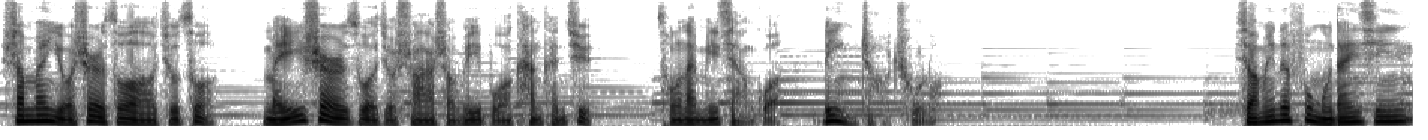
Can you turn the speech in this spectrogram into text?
上班有事做就做，没事做就刷刷微博、看看剧，从来没想过。另找出路。小梅的父母担心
